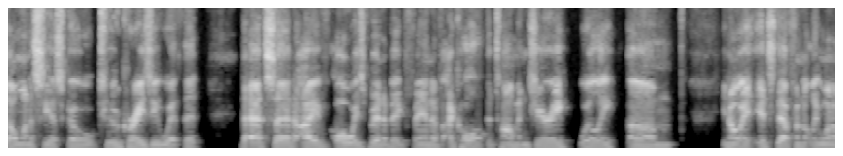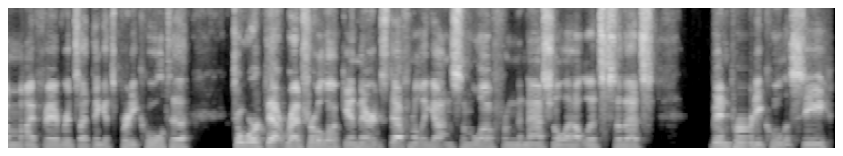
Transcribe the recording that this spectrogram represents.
Don't want to see us go too crazy with it. That said, I've always been a big fan of. I call it the Tom and Jerry Willie. Um, you know, it, it's definitely one of my favorites. I think it's pretty cool to to work that retro look in there. It's definitely gotten some love from the national outlets, so that's been pretty cool to see.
